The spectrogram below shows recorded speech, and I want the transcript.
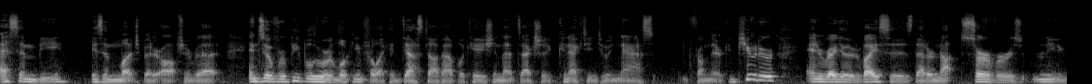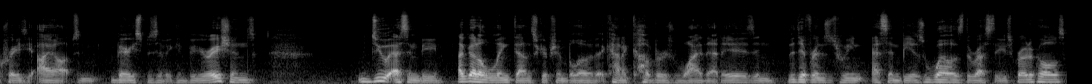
SMB is a much better option for that. And so for people who are looking for like a desktop application that's actually connecting to a NAS from their computer and regular devices that are not servers needing crazy IOPS and very specific configurations, do SMB. I've got a link down the description below that kind of covers why that is and the difference between SMB as well as the rest of these protocols.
